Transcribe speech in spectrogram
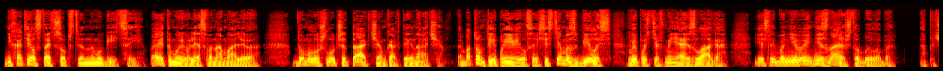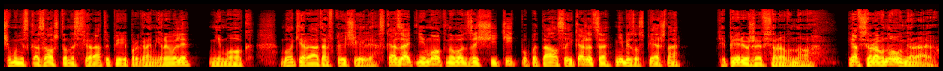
Не хотел стать собственным убийцей, поэтому и влез в аномалию. Думал уж лучше так, чем как-то иначе. А потом ты появился, и система сбилась, выпустив меня из лага. Если бы не вы, не знаю, что было бы. А почему не сказал, что на сферату перепрограммировали? Не мог. Блокиратор включили. Сказать не мог, но вот защитить попытался, и, кажется, не безуспешно. Теперь уже все равно. Я все равно умираю.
